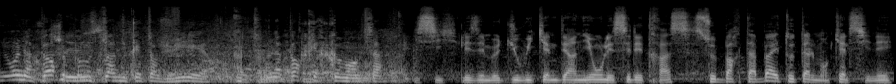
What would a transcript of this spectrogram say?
Nous, on a peur de l'histoire du 14 juillet. On a peur qu'il recommence ça. Ici, les émeutes du week-end dernier ont laissé des traces. Ce bar tabac est totalement calciné.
